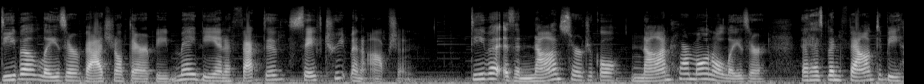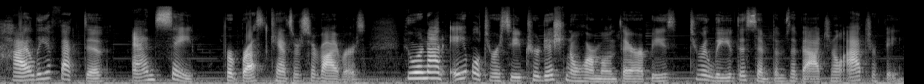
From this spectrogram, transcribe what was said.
Diva laser vaginal therapy may be an effective, safe treatment option. Diva is a non surgical, non hormonal laser that has been found to be highly effective and safe for breast cancer survivors who are not able to receive traditional hormone therapies to relieve the symptoms of vaginal atrophy.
